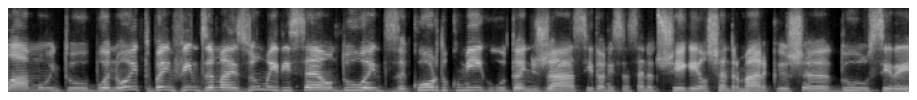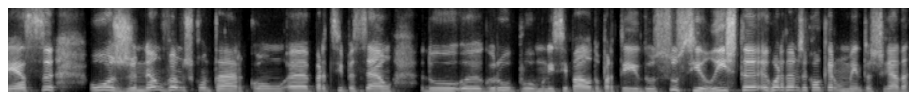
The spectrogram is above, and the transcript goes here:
Olá, muito boa noite, bem-vindos a mais uma edição do Em Desacordo. Comigo tenho já Sidónia Sansana do Chega e Alexandre Marques uh, do CDS. Hoje não vamos contar com a participação do uh, Grupo Municipal do Partido Socialista. Aguardamos a qualquer momento a chegada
